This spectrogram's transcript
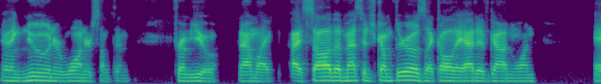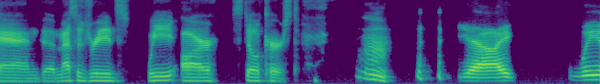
i think noon or one or something from you. And i'm like i saw the message come through. I was like oh they had to have gotten one. And the message reads, "We are still cursed." Mm. Yeah, I we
